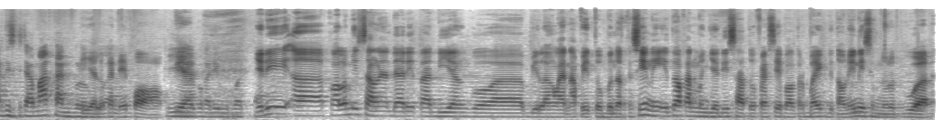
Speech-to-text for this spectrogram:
artis kecamatan kalau iya lu kan Depok Iya, ya. bukan ibu kota. jadi eh, kalau misalnya dari tadi yang gua bilang line up itu benar ke sini itu akan menjadi satu festival terbaik di tahun ini sih menurut gua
